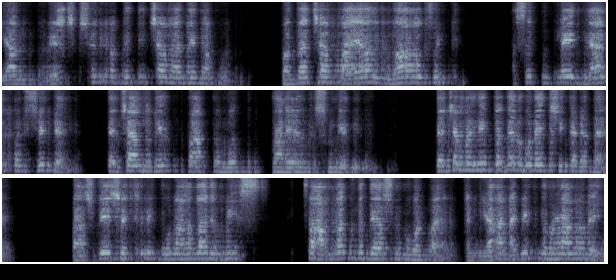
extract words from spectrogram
या नव्या शिक्षण पद्धतीच्या माध्यमातून स्वतःच्या पायावर उभा राहू शकते असं कुठलंही ज्ञान कौशल्य त्याच्यामध्ये प्राप्त होत झालेलं दिसून येते त्याच्यामध्ये बदल होण्याची गरज आहे. राष्ट्रीय शैक्षणिक दोन हजार वीस चा अंमलबजावणी सुरू होत आहे आणि या नवीन धोरणामध्ये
